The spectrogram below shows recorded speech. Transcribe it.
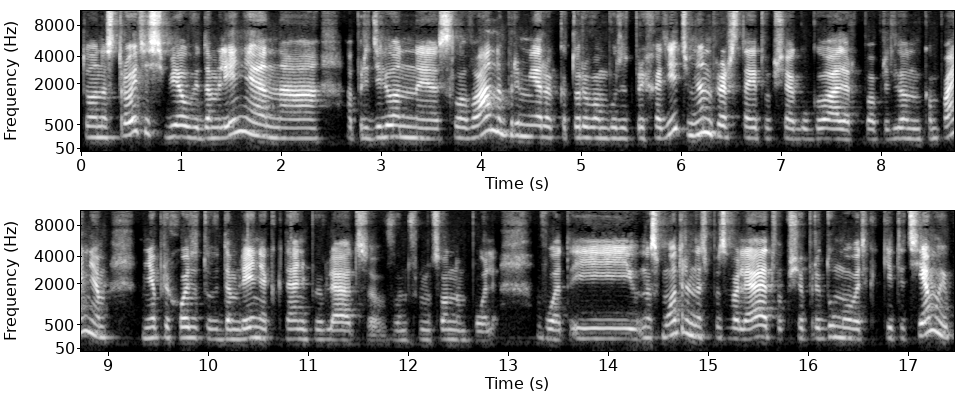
то настройте себе уведомления на определенные слова, например, которые вам будут приходить. У меня, например, стоит вообще Google Alert по определенным компаниям, мне приходят уведомления, когда они появляются в информационном поле. Вот. И насмотренность позволяет вообще придумывать какие-то темы.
